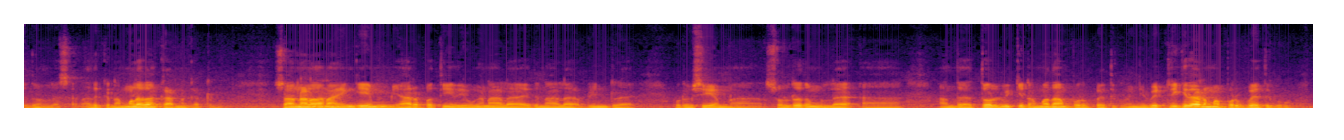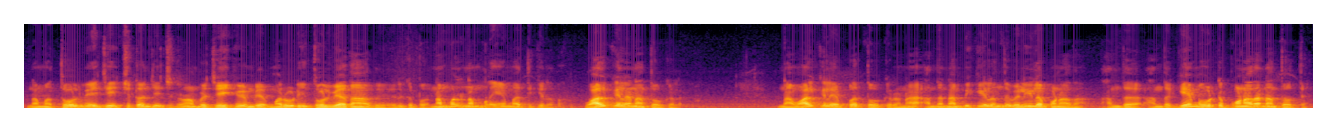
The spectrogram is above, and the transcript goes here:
இதுவும் இல்லை சார். அதுக்கு நம்மளை தான் காரணம் காட்டணும். ஸோ அதனால தான் நான் எங்கேயும் யாரை பற்றியும் இது இவங்கனால இதனால அப்படின்ற ஒரு விஷயம் நான் சொல்கிறதும் இல்லை. அந்த தோல்விக்கு நம்ம தான் பொறுப்பு ஏற்றுக்கணும் இங்கே வெற்றிக்கு தான் நம்ம பொறுப்பு ஏற்றுக்கணும் நம்ம தோல்வியை ஜெயிச்சிட்டோம் ஜெயிச்சிட்டோம் நம்ம ஜெயிக்கவே முடியாது. மறுபடியும் தோல்வியாக தான் அது இருக்க போகுது. நம்மளை நம்மளை ஏமாற்றிக்கிறது தான். வாழ்க்கையில் நான் தோக்கலை. நான் வாழ்க்கையில் எப்போ தோக்குறேன்னா அந்த நம்பிக்கையிலேருந்து வெளியில் போனால் தான். அந்த அந்த கேமை விட்டு போனால் தான் நான் தோத்தேன்.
